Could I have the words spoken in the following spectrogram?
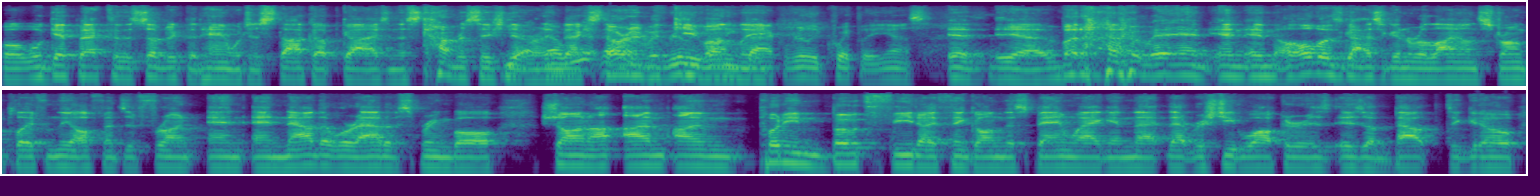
Well, we'll get back to the subject at hand, which is stock up guys. And this conversation yeah, at running back started with really Keyvone Lee. back really quickly. Yes. Yeah, yeah. but uh, and and and all those guys are going to rely on strong play from the offensive front. And and now that we're out of spring ball, Sean, I, I'm I'm putting both feet, I think, on this bandwagon that that Rasheed Walker is is about to go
